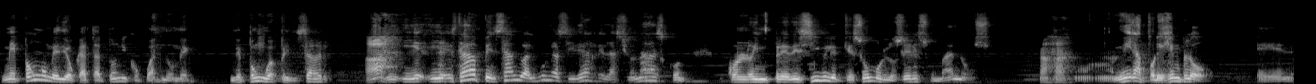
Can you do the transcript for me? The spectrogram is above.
me pongo medio catatónico cuando me, me pongo a pensar. Ah, Y, y- y estaba pensando algunas ideas relacionadas con, con lo impredecible que somos los seres humanos. ajá. Mira, por ejemplo, el-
